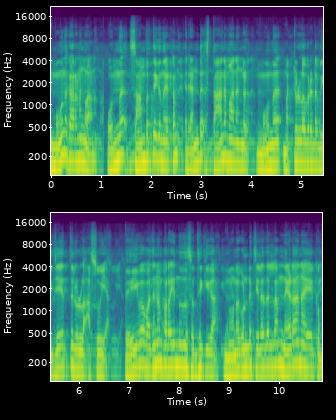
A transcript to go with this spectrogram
മൂന്ന് കാരണങ്ങളാണ്. ഒന്ന് സാമ്പത്തിക നേട്ടം. രണ്ട് സ്ഥാനമാനങ്ങൾ. മൂന്ന് മറ്റുള്ളവരുടെ വിജയത്തിലുള്ള അസൂയ. ദൈവവചനം പറയുന്നത് ശ്രദ്ധിക്കുക. നുണ ചിലതെല്ലാം നേടാനായേക്കും.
